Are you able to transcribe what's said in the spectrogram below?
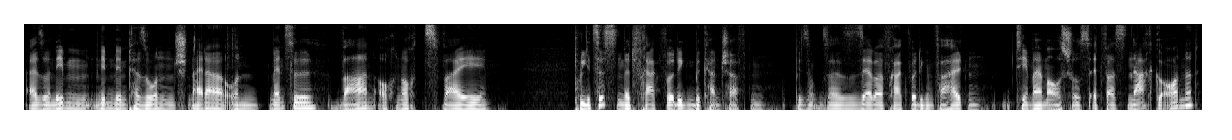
Also neben, neben den Personen Schneider und Menzel waren auch noch zwei Polizisten mit fragwürdigen Bekanntschaften, beziehungsweise selber fragwürdigem Verhalten Thema im Ausschuss etwas nachgeordnet.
